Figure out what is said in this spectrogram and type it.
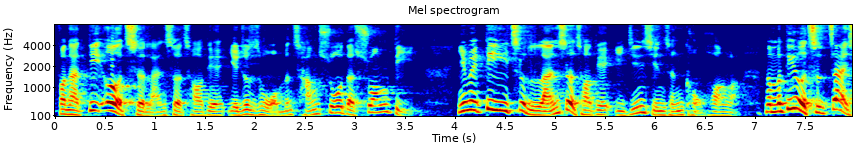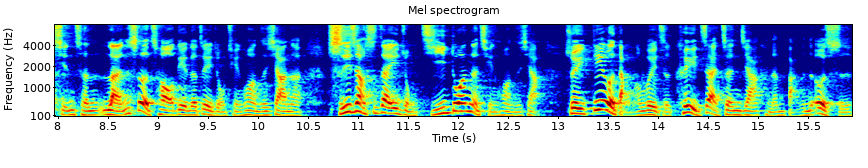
放在第二次蓝色超跌，也就是我们常说的双底。因为第一次蓝色超跌已经形成恐慌了，那么第二次再形成蓝色超跌的这种情况之下呢，实际上是在一种极端的情况之下，所以第二档的位置可以再增加可能百分之二十，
